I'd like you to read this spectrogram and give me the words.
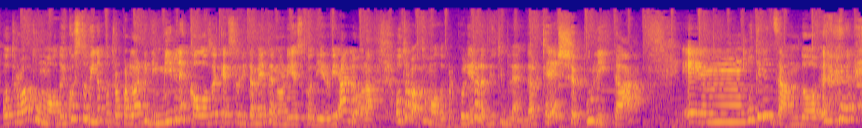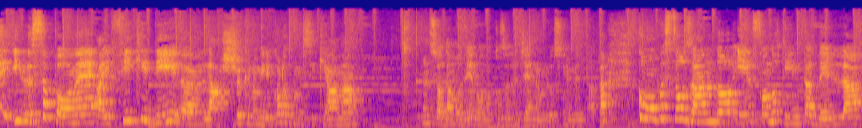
ho trovato un modo, in questo video potrò parlarvi di mille cose che solitamente non riesco a dirvi. Allora, ho trovato un modo per pulire la Beauty Blender che esce pulita e, um, utilizzando il sapone ai fichi di uh, Lush, che non mi ricordo come si chiama non so, da Modeva una cosa del genere, me lo sono inventata. Comunque sto usando il fondotinta della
